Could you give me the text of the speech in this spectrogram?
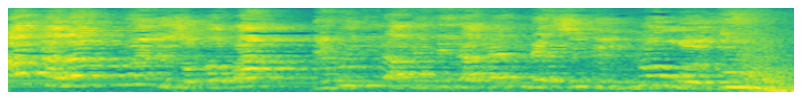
en allant loin de son papa, il vous dit la vérité, il avait une de non-retour.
